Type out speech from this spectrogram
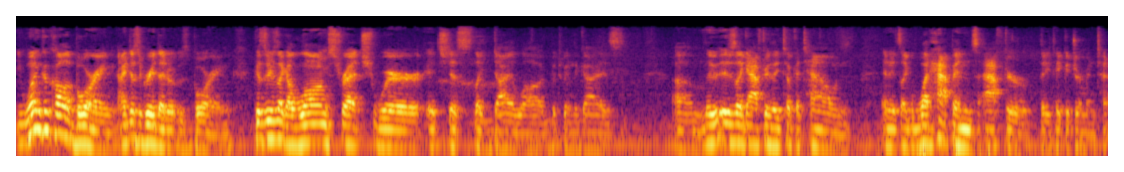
one could call it boring. I disagree that it was boring because there's like a long stretch where it's just like dialogue between the guys. Um, it was like after they took a town, and it's like what happens after they take a German town,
